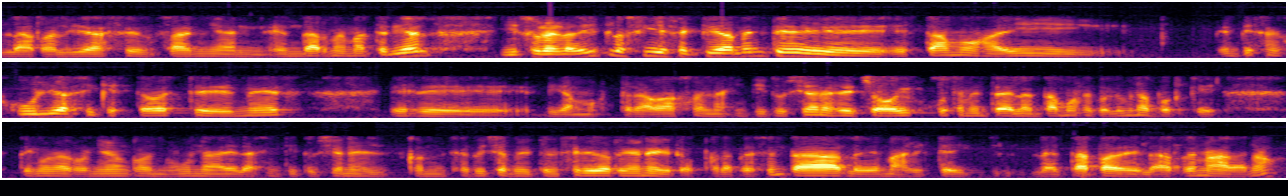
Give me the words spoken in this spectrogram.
la realidad se ensaña en, darme material. Y sobre la Diplo, sí, efectivamente, estamos ahí, empieza en julio, así que todo este mes es de, digamos, trabajo en las instituciones. De hecho, hoy justamente adelantamos la columna porque tengo una reunión con una de las instituciones, con el Servicio Penitenciario de Río Negro, para presentarle y demás, ¿viste? La etapa de la remada, ¿no?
